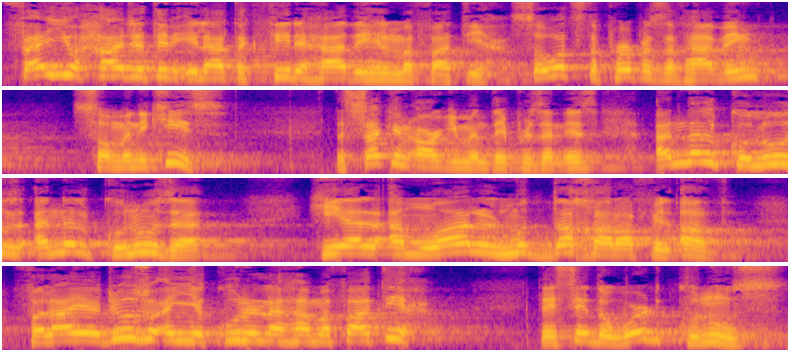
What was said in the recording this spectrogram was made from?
فأي حاجة إلى تكثير هذه المفاتيح So what's the purpose of having so many keys? The second argument they present is أن الكنوز أن الكنوز هي الأموال المدخرة في الأرض فلا يجوز أن يكون لها مفاتيح. They say the word kunuz,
